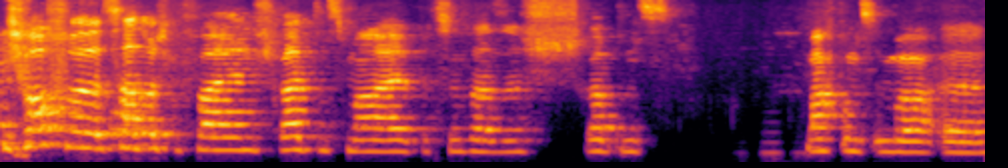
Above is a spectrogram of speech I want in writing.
Ich hoffe, es hat euch gefallen. Schreibt uns mal, beziehungsweise schreibt uns, macht uns immer äh,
